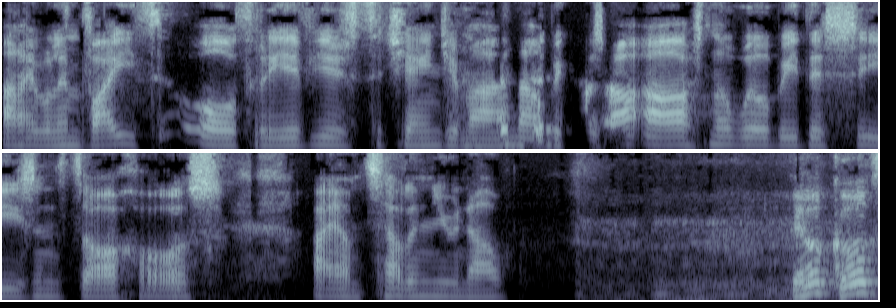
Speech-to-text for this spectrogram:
And I will invite all three of you to change your mind now because Arsenal will be this season's dark horse. I am telling you now. They look good.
